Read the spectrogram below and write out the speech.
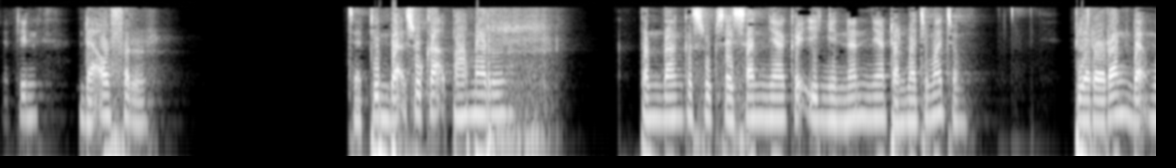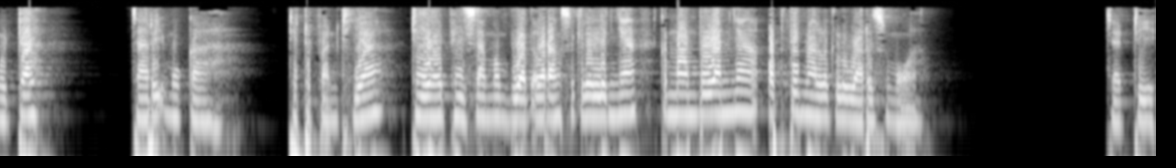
Jadi tidak over. Jadi tidak suka pamer tentang kesuksesannya, keinginannya, dan macam-macam. Biar orang tidak mudah cari muka di depan dia, dia bisa membuat orang sekelilingnya kemampuannya optimal keluar semua. Jadi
